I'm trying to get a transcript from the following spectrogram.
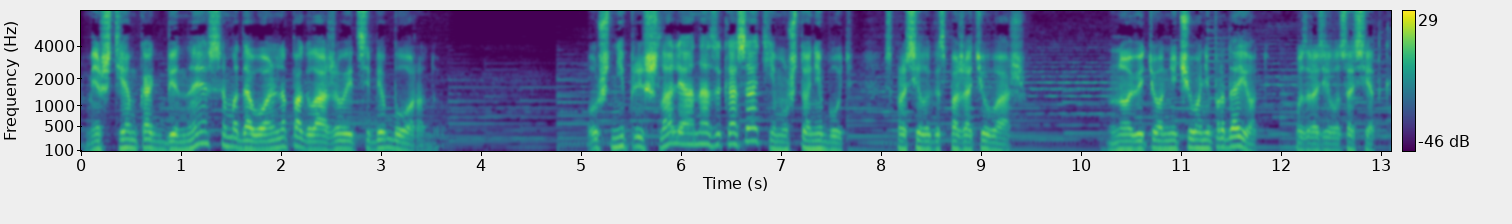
меж тем, как Бене самодовольно поглаживает себе бороду. «Уж не пришла ли она заказать ему что-нибудь?» — спросила госпожа Тюваш. «Но ведь он ничего не продает», — возразила соседка.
